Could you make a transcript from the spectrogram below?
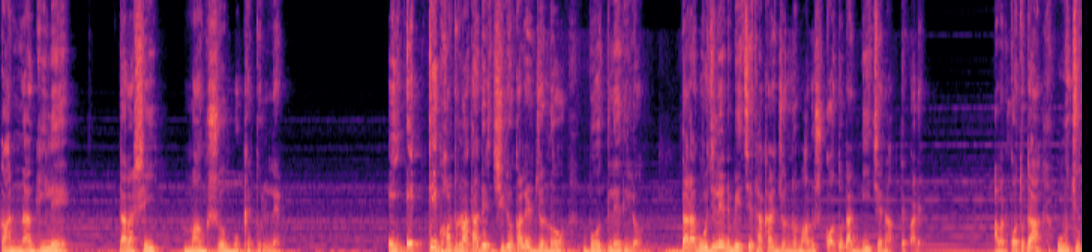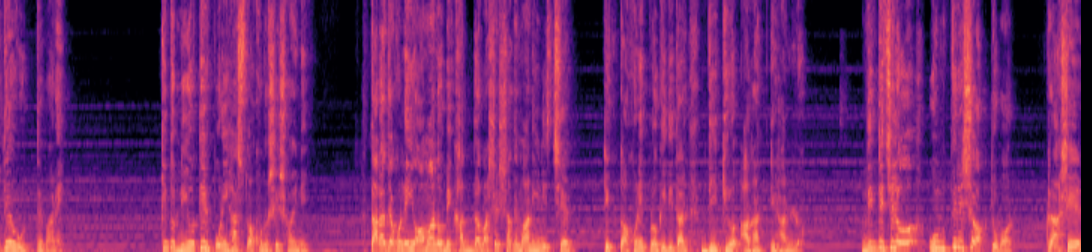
কান্না গিলে তারা সেই মাংস মুখে তুললেন। এই একটি ঘটনা তাদের চিরকালের জন্য বদলে দিল। তারা বুঝলেন বেঁচে থাকার জন্য মানুষ কতটা নিচে নামতে পারে, আবার কতটা উঁচুতেও উঠতে পারে। কিন্তু নিয়তির পরিহাস তখনও শেষ হয়নি। তারা যখন এই অমানবিক খাদ্যাভাসের সাথে মানিয়ে নিচ্ছেন, ঠিক তখনই প্রকৃতি তার দ্বিতীয় আঘাতটি হানল। দিনটি ছিল উনত্রিশে অক্টোবর ক্রাশের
